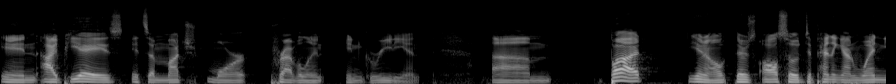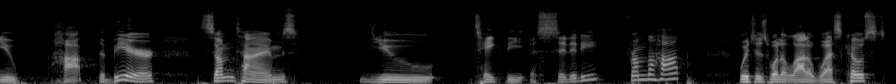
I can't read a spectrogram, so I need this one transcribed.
in IPAs, it's a much more prevalent ingredient. Um, but you know, there's also depending on when you hop the beer, sometimes you take the acidity from the hop, which is what a lot of West Coast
